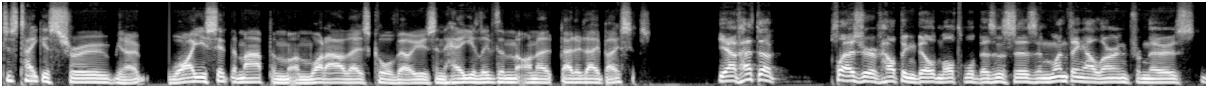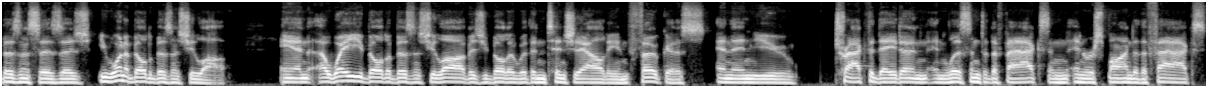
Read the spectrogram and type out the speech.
just take us through, you know, why you set them up and, and what are those core values and how you live them on a day to day basis. Yeah, I've had the pleasure of helping build multiple businesses. And one thing I learned from those businesses is you want to build a business you love. And a way you build a business you love is you build it with intentionality and focus, and then you track the data and, and listen to the facts and, and respond to the facts.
